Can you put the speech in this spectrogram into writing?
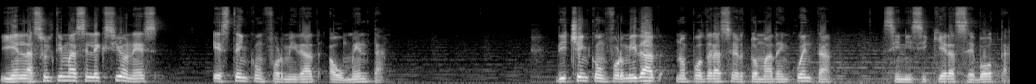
y en las últimas elecciones esta inconformidad aumenta. Dicha inconformidad no podrá ser tomada en cuenta si ni siquiera se vota.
